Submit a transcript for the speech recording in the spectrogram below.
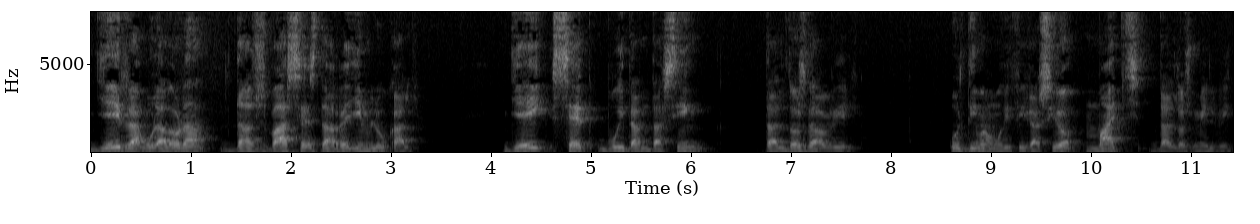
Llei reguladora dels bases de règim local. Llei 785 del 2 d'abril. Última modificació maig del 2020.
